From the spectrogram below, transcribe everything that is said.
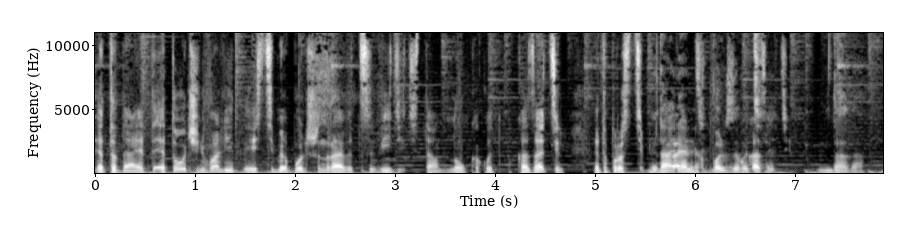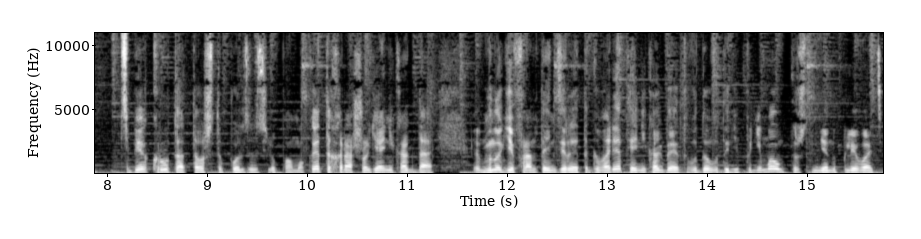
это да, это, это очень валидно. Если тебе больше нравится видеть там, ну, какой-то показатель, это просто тебе Да, реальных пользователей. Показатель. Да, да. Тебе круто от того, что ты пользователю помог. Это хорошо. Я никогда, многие фронтендеры это говорят, я никогда этого довода не понимал, потому что мне наплевать.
